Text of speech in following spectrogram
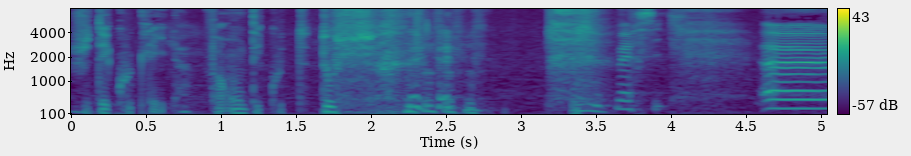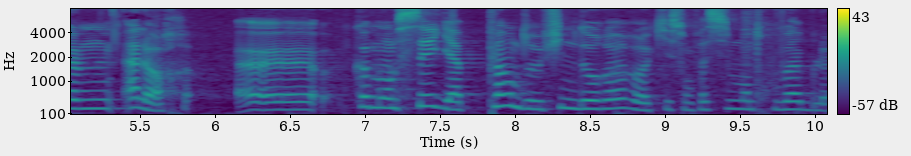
Je t'écoute, Leïla. Enfin, on t'écoute tous. Merci. Euh, alors, euh, comme on le sait, il y a plein de films d'horreur qui sont facilement trouvables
